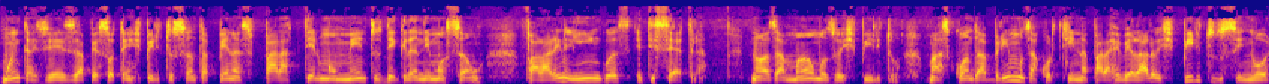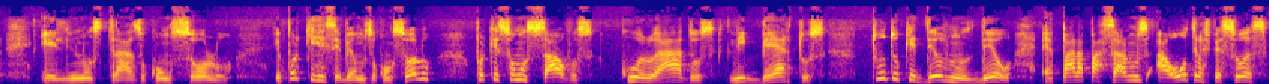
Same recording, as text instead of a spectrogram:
Muitas vezes a pessoa tem o Espírito Santo apenas para ter momentos de grande emoção, falar em línguas, etc. Nós amamos o Espírito, mas quando abrimos a cortina para revelar o Espírito do Senhor, ele nos traz o consolo. E por que recebemos o consolo? Porque somos salvos, curados, libertos. Tudo que Deus nos deu é para passarmos a outras pessoas.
